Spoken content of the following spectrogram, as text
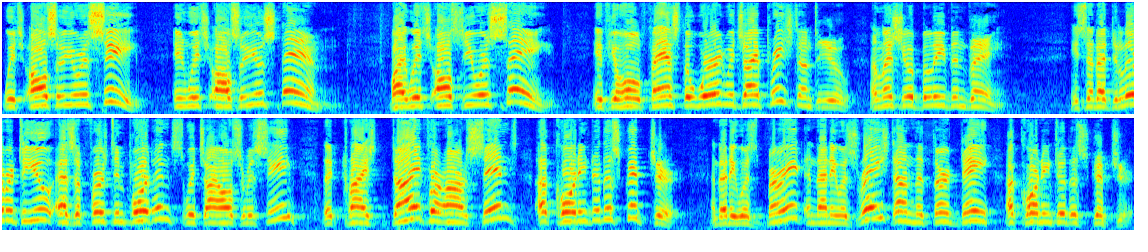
which also you received, in which also you stand, by which also you are saved, if you hold fast the word which I preached unto you, unless you have believed in vain. He said, I delivered to you as of first importance, which I also received, that Christ died for our sins according to the Scripture, and that he was buried, and that he was raised on the third day according to the Scripture.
